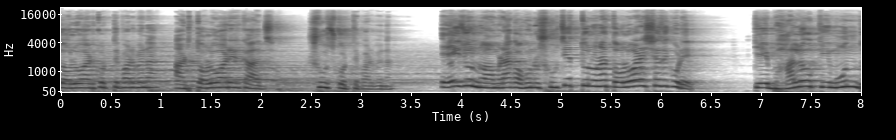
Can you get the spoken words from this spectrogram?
তলোয়ার করতে পারবে না আর তলোয়ারের কাজ সূচ করতে পারবে না। এই জন্য আমরা কখনো সূচের তুলনা তলোয়ারের সাথে করে কে ভালো, কে মন্দ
